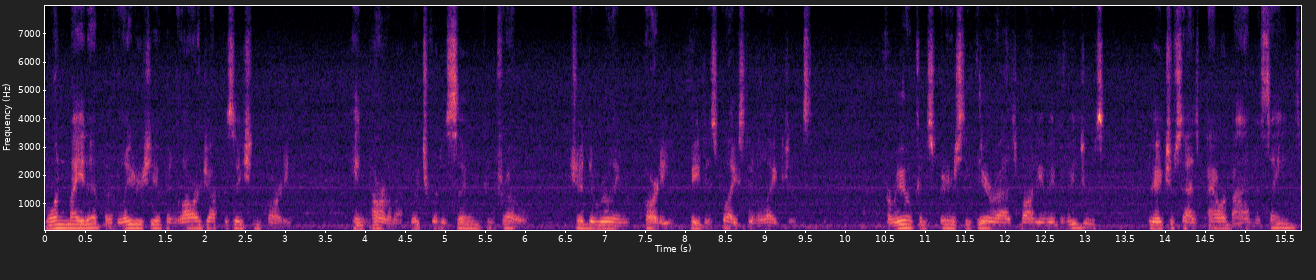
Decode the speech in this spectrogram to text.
one made up of leadership and large opposition party in parliament, which would assume control should the ruling party be displaced in elections. A real conspiracy theorized body of individuals who exercise power behind the scenes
